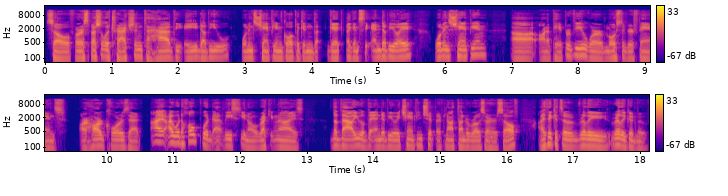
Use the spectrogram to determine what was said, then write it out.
So for a special attraction to have the AEW Women's Champion go up against the, against the NWA Women's Champion uh, on a pay per view where most of your fans are hardcores that I, I would hope would at least you know recognize the value of the NWA Championship, if not Thunder Rosa herself. I think it's a really really good move.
